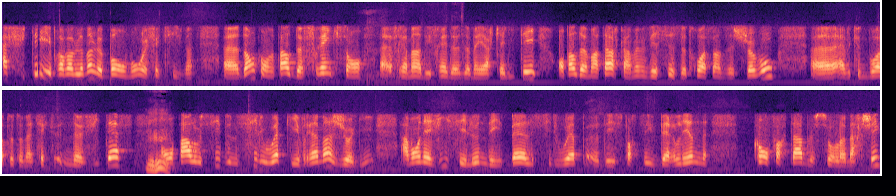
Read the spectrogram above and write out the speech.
affûté est probablement le bon mot, effectivement. Euh, donc, on parle de freins qui sont euh, vraiment des freins de, de, meilleure qualité. On parle d'un moteur quand même V6 de 310 chevaux, euh, avec une boîte automatique 9 vitesses. Mm -hmm. On parle aussi d'une silhouette qui est vraiment jolie. À mon avis, c'est l'une des belles silhouettes des sportives berlines confortables sur le marché.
